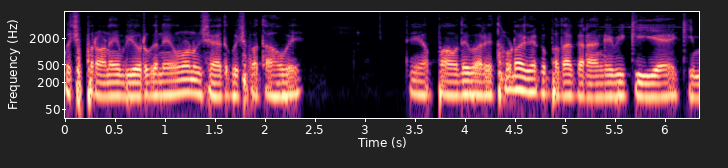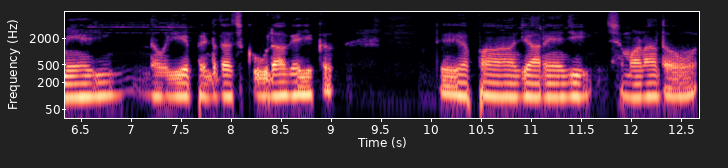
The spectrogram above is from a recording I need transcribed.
ਕੁਝ ਪੁਰਾਣੇ ਬਜ਼ੁਰਗ ਨੇ, ਉਹਨਾਂ ਨੂੰ ਸ਼ਾਇਦ ਕੁਝ ਪਤਾ ਹੋਵੇ। ਤੇ ਆਪਾਂ ਉਹਦੇ ਬਾਰੇ ਥੋੜ੍ਹਾ ਜਿਹਾ ਕੁ ਪਤਾ ਕਰਾਂਗੇ ਵੀ ਕੀ ਹੈ, ਕਿਵੇਂ ਹੈ ਜੀ। ਲਓ ਜੀ, ਇਹ ਪਿੰਡ ਦਾ ਸਕੂਲ ਆ ਗਿਆ ਜੀ ਇੱਕ। ਅਤੇ ਆਪਾਂ ਜਾ ਰਹੇ ਹਾਂ ਜੀ ਸਮਾਣਾ ਤੋਂ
